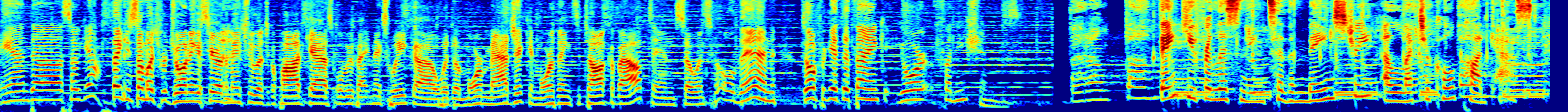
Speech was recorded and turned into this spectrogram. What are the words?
And uh, so, yeah, thank you so much for joining us here on the Main Street Electrical Podcast. We'll be back next week uh, with more magic and more things to talk about. And so, until then, don't forget to thank your Phoenicians. Thank you for listening to the Main Street Electrical Podcast.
